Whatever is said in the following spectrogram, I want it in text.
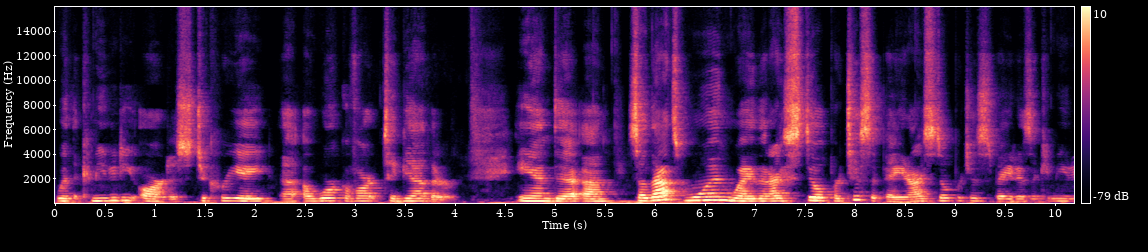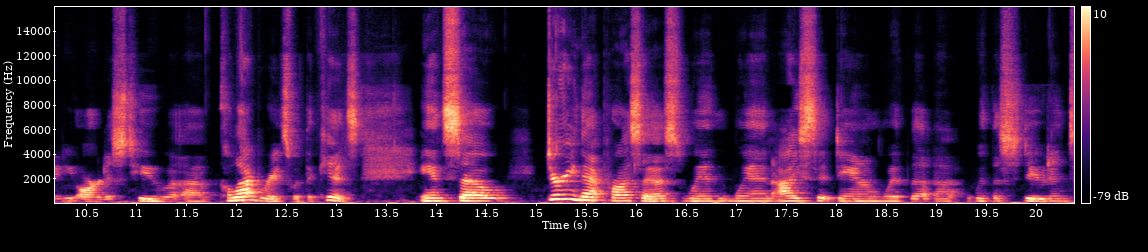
with a community artist to create a, a work of art together. And uh, um, so that's one way that I still participate. I still participate as a community artist who uh, collaborates with the kids. And so during that process, when when I sit down with a, uh, with a student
